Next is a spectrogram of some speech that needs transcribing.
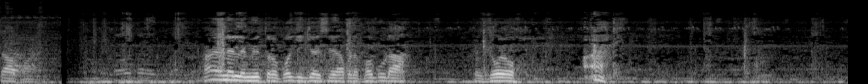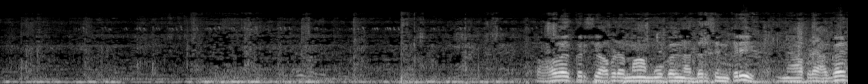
ચા પાણી. ફાઇનલી મિત્રો પહોંચી ગયા છીએ આપણે ભગુડા. તો જોયો. તો હવે કરશું આપણે મા મોગલના દર્શન કરી અને આપણે આગળ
